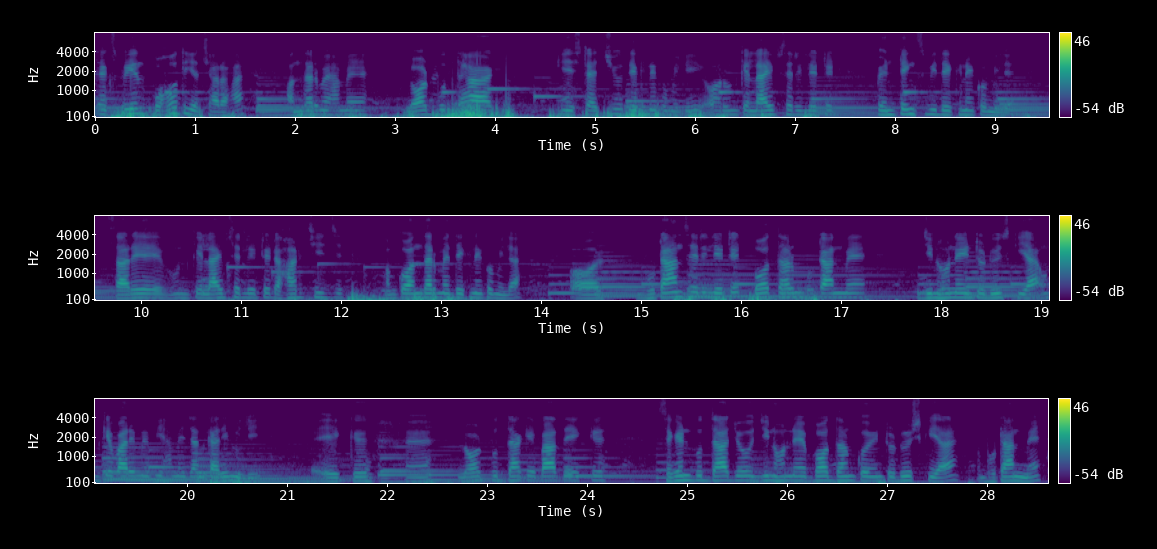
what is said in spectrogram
एक्सपीरियंस बहुत ही अच्छा रहा। अंदर में हमें लॉर्ड बुद्धा की स्टैचू देखने को मिली और उनके लाइफ से रिलेटेड पेंटिंग्स भी देखने को मिले। सारे उनके लाइफ से रिलेटेड हर चीज़ हमको अंदर में देखने को मिला। और भूटान से रिलेटेड बौद्ध धर्म भूटान में जिन्होंने इंट्रोड्यूस किया, उनके बारे में भी हमें जानकारी मिली। एक लॉर्ड बुद्धा के बाद एक सेकंड बुद्धा जो जिन्होंने बौद्ध धर्म को इंट्रोड्यूस किया भूटान में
